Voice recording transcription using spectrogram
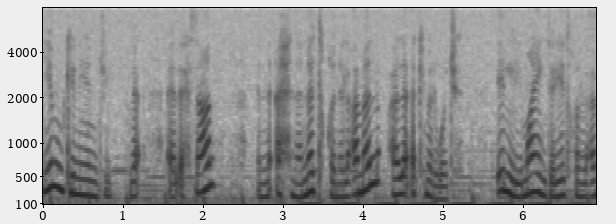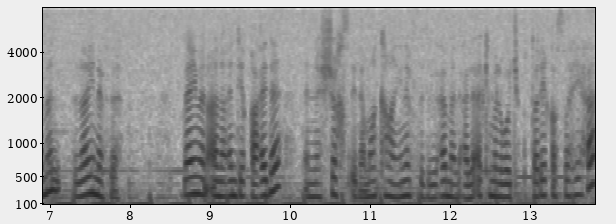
يمكن ينجي. لا الإحسان أن إحنا نتقن العمل على أكمل وجه. اللي ما يقدر يتقن العمل لا ينفذه. دائما أنا عندي قاعدة أن الشخص إذا ما كان ينفذ العمل على أكمل وجه بالطريقة الصحيحة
